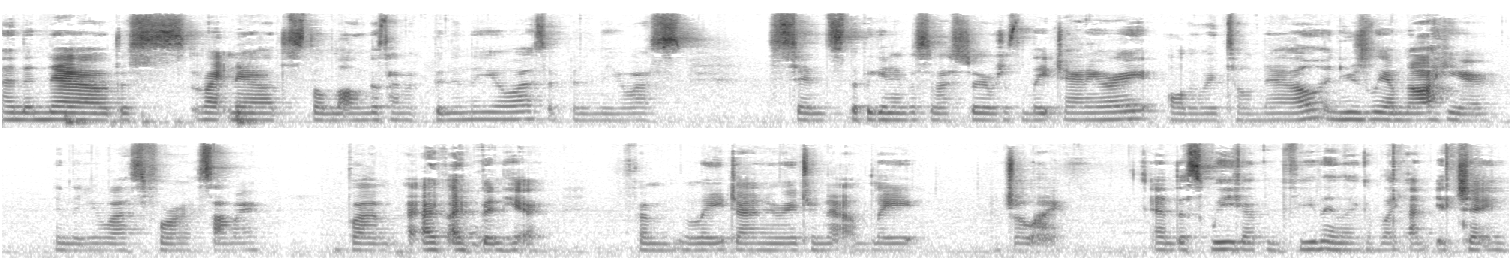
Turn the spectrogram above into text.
And then now, this right now, this is the longest time I've been in the U.S. I've been in the U.S. since the beginning of the semester, which is late January, all the way till now. And usually, I'm not here in the U.S. for summer but I've, I've been here from late January to now, late July. And this week I've been feeling like I'm like I'm itching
